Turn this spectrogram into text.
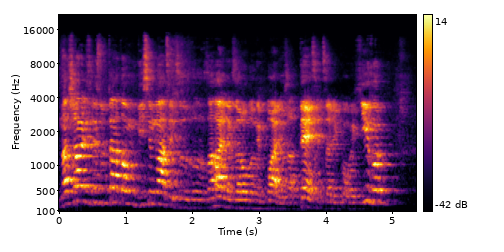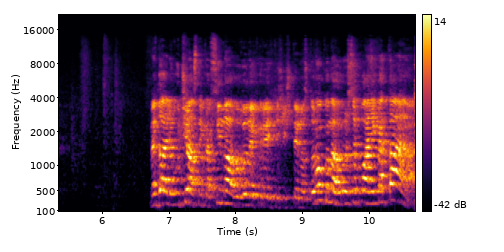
На жаль, з результатом 18 з- з- загальних зароблених балів за 10 залікових ігор. Медалі учасника фіналу Великої 2014 року нагороджується пані Катана.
